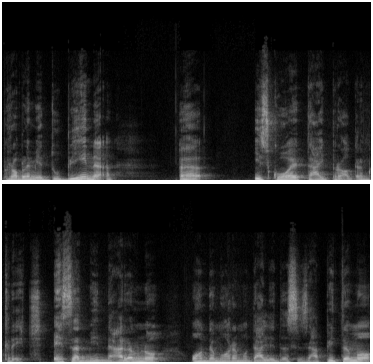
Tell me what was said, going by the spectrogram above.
Problem je dubina uh, iz koje taj program kreće. E sad, mi naravno onda moramo dalje da se zapitamo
